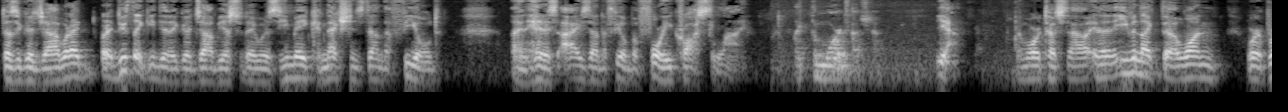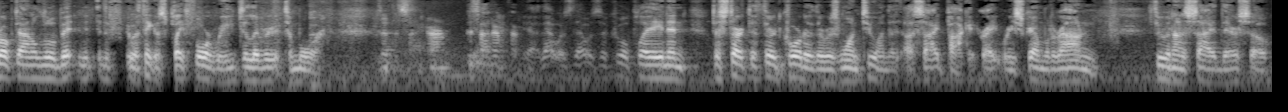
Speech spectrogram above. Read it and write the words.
does a good job. What I what I do think he did a good job yesterday was he made connections down the field and had his eyes down the field before he crossed the line. like the more touchdown. Yeah, the more touchdown, and then even like the one where it broke down a little bit. and the- I think it was play four where he delivered it to Moore. was that the sidearm? The sidearm. Yeah, that was that was a cool play. And then to start the third quarter, there was one two on the a side pocket right where he scrambled around and threw it on the side there. So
